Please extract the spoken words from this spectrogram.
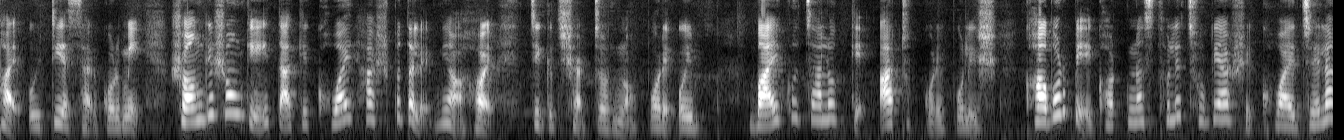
হয় ওই টিএসআর কর্মী। সঙ্গে সঙ্গেই তাকে খোয়াই হাসপাতালে নেওয়া হয় চিকিৎসার জন্য। পরে ওই বাইক ও চালককে আটক করে পুলিশ। খবর পেয়ে ঘটনাস্থলে ছুটে আসে খোয়াই জেলা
